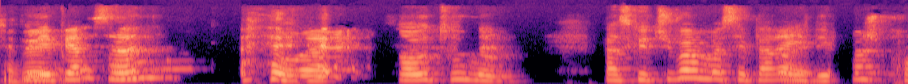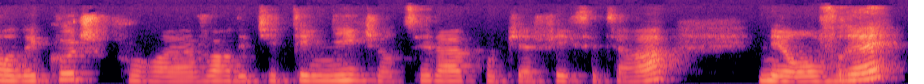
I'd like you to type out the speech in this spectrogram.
que les personnes soient autonomes. Parce que tu vois, moi, c'est pareil. Des fois, je prends des coachs pour avoir des petites techniques, genre, tu sais, là, pour piaffer, etc. Mais en vrai,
